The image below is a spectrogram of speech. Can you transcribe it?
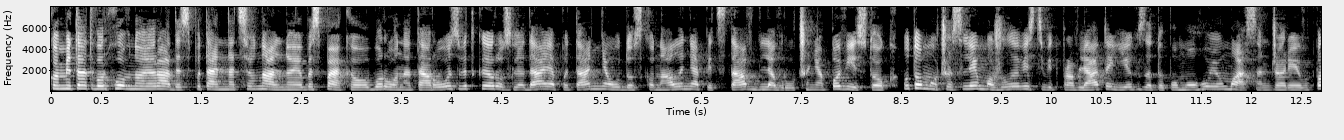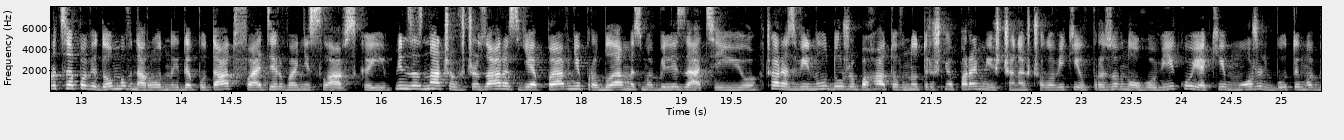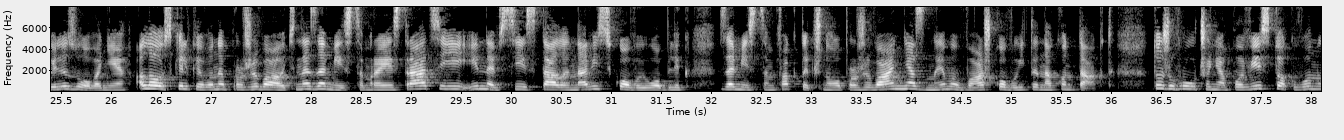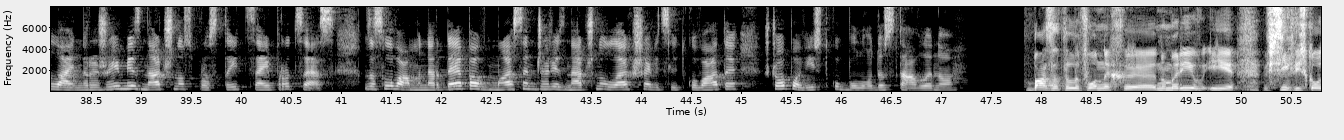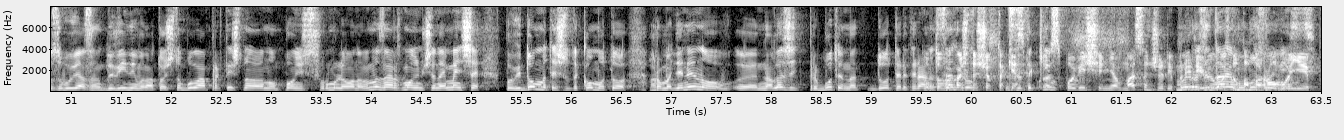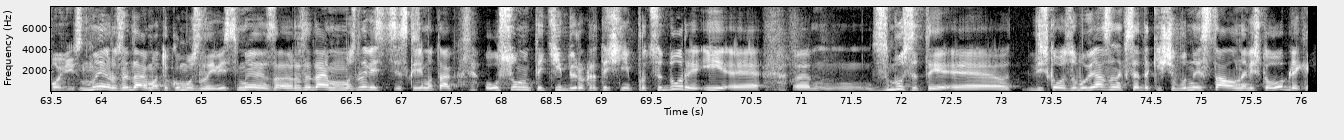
Комітет Верховної Ради з питань національної безпеки, оборони та розвідки розглядає питання удосконалення підстав для вручення повісток, у тому числі можливість відправляти їх за допомогою месенджерів. Про це повідомив народний депутат Федір Веніславський. Він зазначив, що зараз є певні проблеми з мобілізацією. Через війну дуже багато внутрішньо переміщених чоловіків призовного віку, які можуть бути мобілізовані. Але оскільки вони проживають не за місцем реєстрації і не всі стали на військовий облік за місцем фактичного проживання, з ними важко вийти на контакт. Тож вручення повісток в онлайн режимі значно спростить цей процес. За словами нардепа, в месенджері значно легше відслідкувати, що повістку було доставлено. База телефонних е, номерів і всіх військовозобов'язаних до війни вона точно була практично ну повністю сформульована. Ми зараз можемо щонайменше повідомити, що такому то громадянину е, належить прибути на до територіального Тобто ви хочете, щоб таке таким сповіщення в месенджері ми прирівнювалось до паперової повістки? Ми розглядаємо таку можливість. Ми розглядаємо можливість, скажімо так, усунути ті бюрократичні процедури і е, е, змусити е, військовозобов'язаних все таки, щоб вони стали на військовий облік.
